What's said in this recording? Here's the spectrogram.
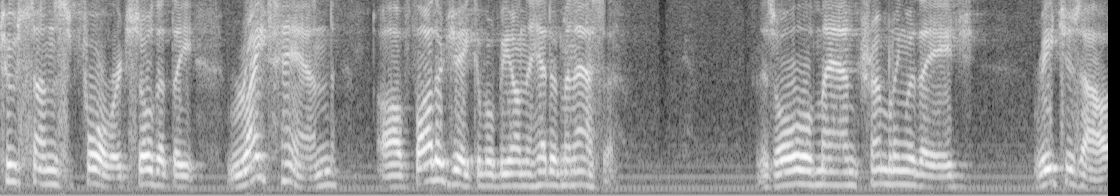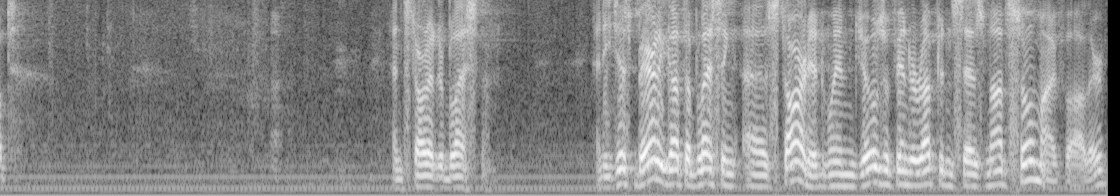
two sons forward so that the right hand of Father Jacob will be on the head of Manasseh. This old man, trembling with age, reaches out and started to bless them. And he just barely got the blessing uh, started when Joseph interrupted and says, Not so, my father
